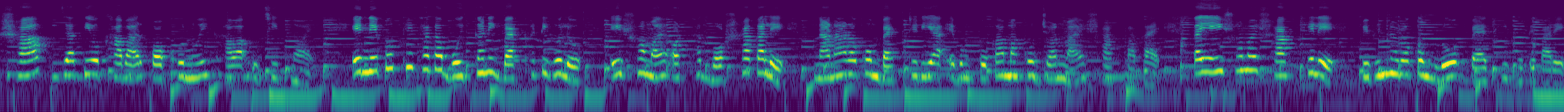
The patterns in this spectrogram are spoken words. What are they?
শাক জাতীয় খাবার কখনোই খাওয়া উচিত নয়। এর নেপথ্যে থাকা বৈজ্ঞানিক ব্যাখ্যাটি হলো, এই সময় অর্থাৎ বর্ষাকালে নানা রকম ব্যাকটেরিয়া এবং পোকামাকড় জন্মায় শাক পাতায়। তাই এই সময় শাক খেলে বিভিন্ন রকম রোগ ব্যাধি হতে পারে।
